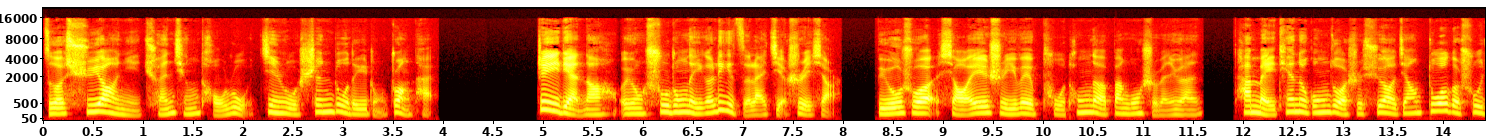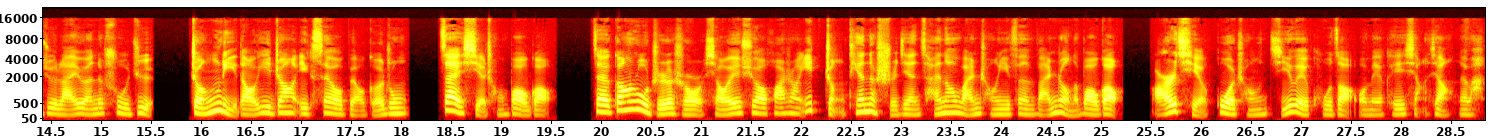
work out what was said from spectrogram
则需要你全情投入，进入深度的一种状态。这一点呢，我用书中的一个例子来解释一下。比如说，小 A 是一位普通的办公室文员，他每天的工作是需要将多个数据来源的数据整理到一张 Excel 表格中，再写成报告。在刚入职的时候，小 A 需要花上一整天的时间才能完成一份完整的报告，而且过程极为枯燥。我们也可以想象，对吧？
